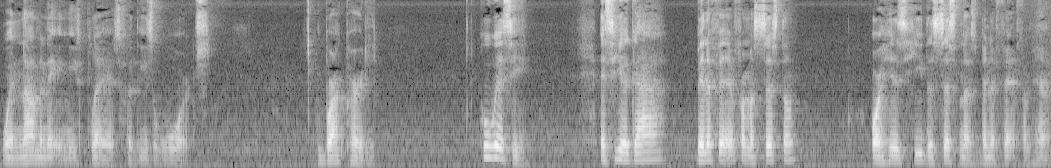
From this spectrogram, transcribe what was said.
when nominating these players for these awards. Brock Purdy. Who is he? Is he a guy benefiting from a system? Or is he the system that's benefiting from him?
